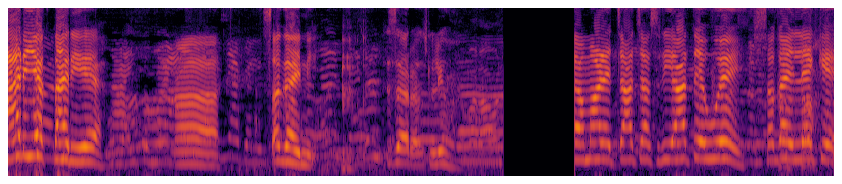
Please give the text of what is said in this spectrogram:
હાડી એક તારી હે હા સગાઈ ની સરસ, લ્યો. અમારે ચાચા શ્રી આતે હુએ, સગાઈ લેકે.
